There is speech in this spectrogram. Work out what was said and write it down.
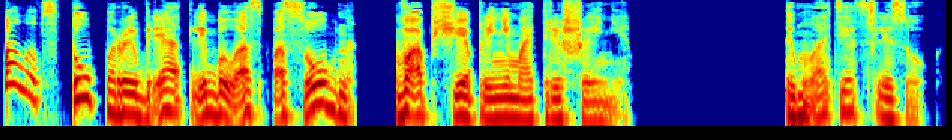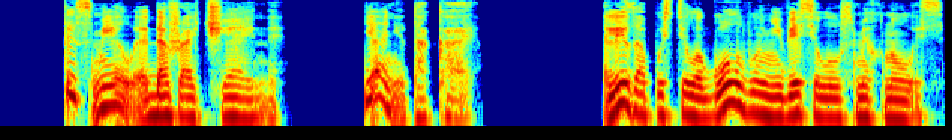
впала в ступор и вряд ли была способна вообще принимать решения. Ты молодец, Лизок. Ты смелая, даже отчаянная. Я не такая. Лиза опустила голову и невесело усмехнулась.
